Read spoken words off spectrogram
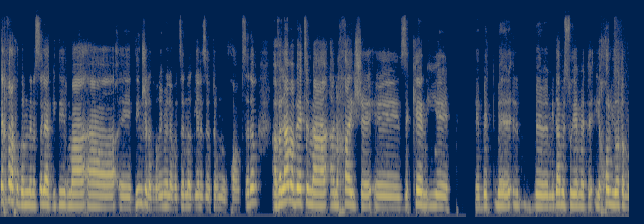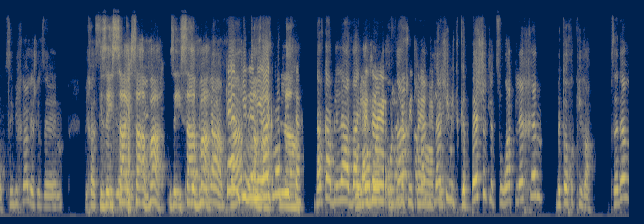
תכף אנחנו גם ננסה להגדיר מה הדין של הדברים האלה, אבל זה נגיע לזה יותר מאוחר, בסדר? אבל למה בעצם ההנחה היא שזה כן יהיה אה, במידה מסוימת, יכול להיות המוציא בכלל, יש לזה בכלל כי זה עיסה. עבה, זה עיסה עבה. עבה, כן, כי זה נראה כמו לא. פיתה. דווקא הבלילה העבה היא אולי לא זה- מאוד אולי טובה, זה פיצה אבל. בגלל שהיא מתגבשת לצורת לחם בתוך הקירה, בסדר?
